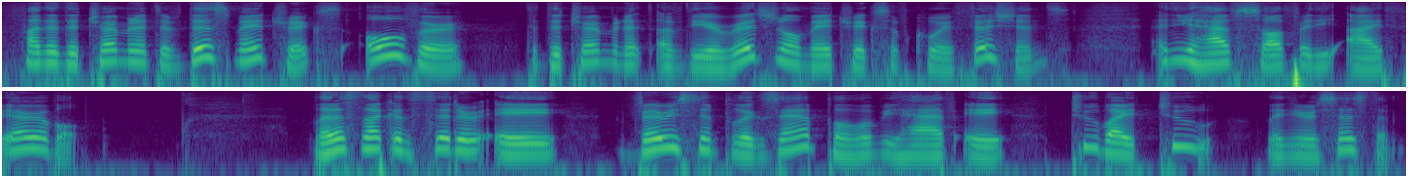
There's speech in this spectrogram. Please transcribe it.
find the determinant of this matrix over the determinant of the original matrix of coefficients, and you have solved for the ith variable. Let us now consider a very simple example where we have a 2 by 2 linear system.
